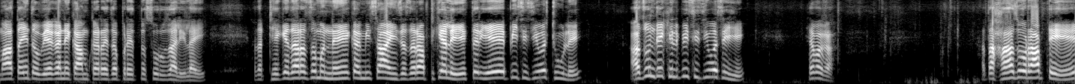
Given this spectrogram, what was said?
मग आता इथं वेगाने काम करायचा प्रयत्न सुरू झालेला आहे. आता ठेकेदाराचं म्हणणं आहे का मी सहा इंचाचं राफ्ट केलं आहे एकतर हे पी सी सीवरच ठेवलं आहे अजून देखील पी सी सी आहे हे. हे बघा. आता हा जो राफ्ट आहे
